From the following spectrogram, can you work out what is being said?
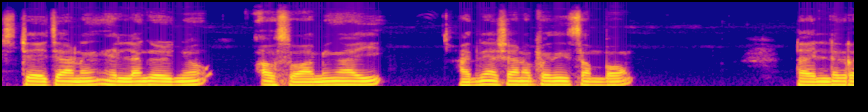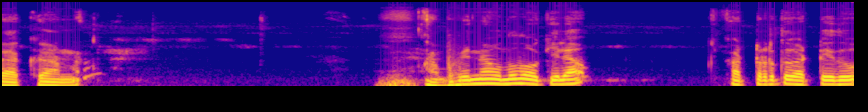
സ്റ്റേജാണ് എല്ലാം കഴിഞ്ഞു. സ്വാമിങ് ആയി. അതിനുശേഷമാണ് ഇപ്പോൾ ഈ സംഭവം ടൈലിന്റെ ക്രാക്ക് കാണുന്നത്. അപ്പോൾ പിന്നെ ഒന്നും നോക്കിയില്ല. കട്ടെടുത്ത് കട്ട് ചെയ്തു.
